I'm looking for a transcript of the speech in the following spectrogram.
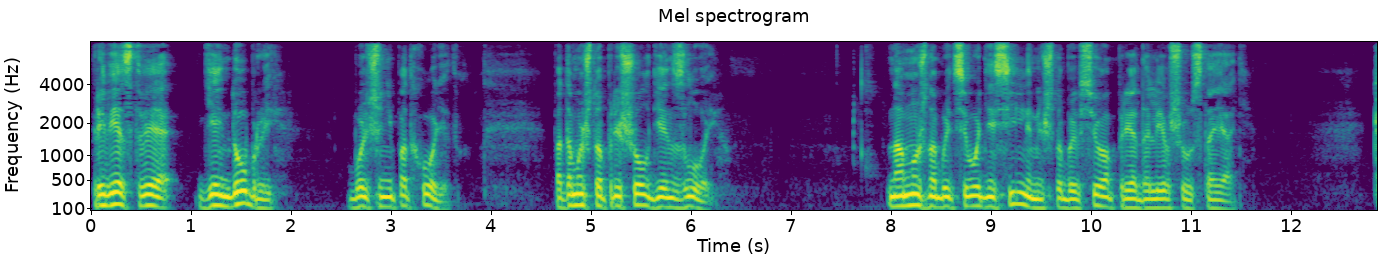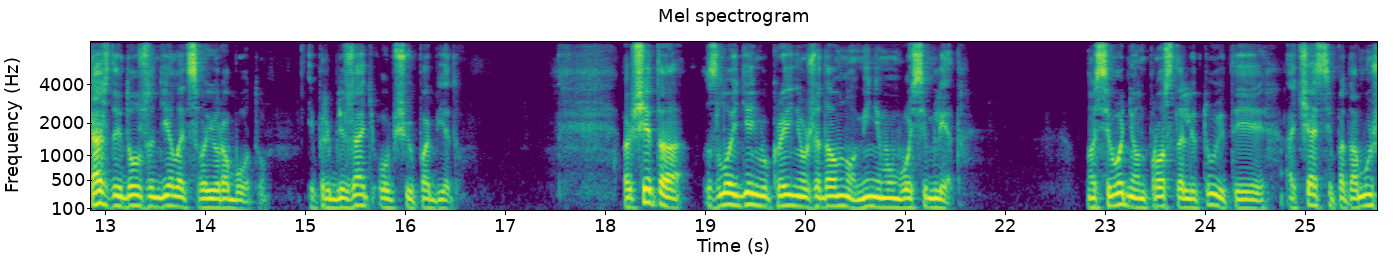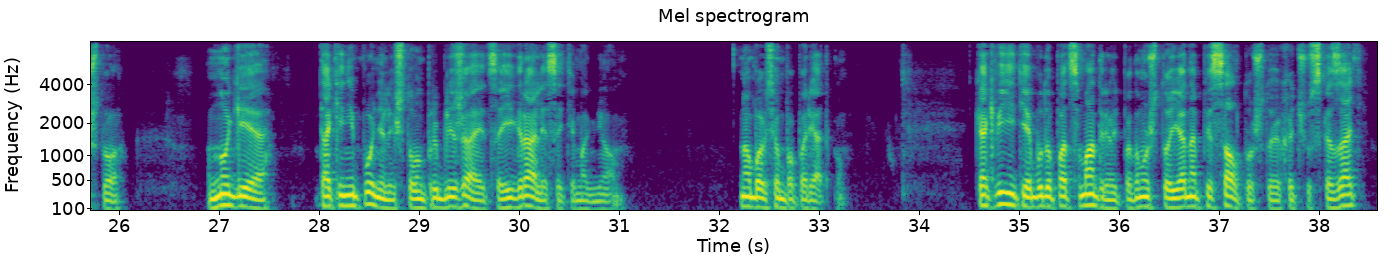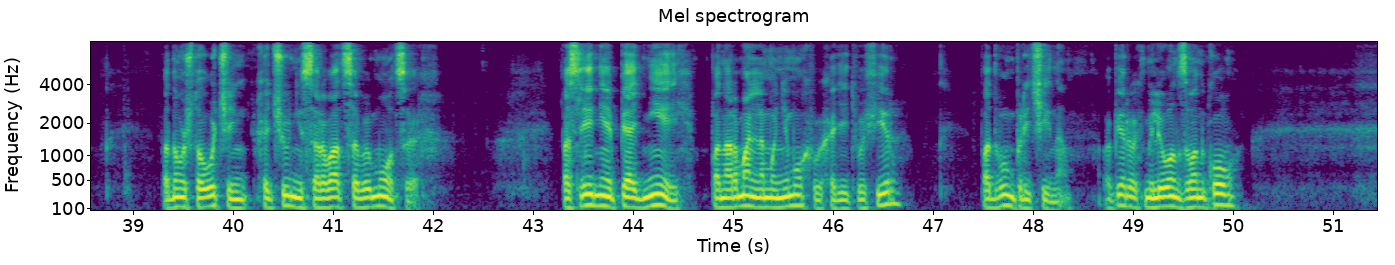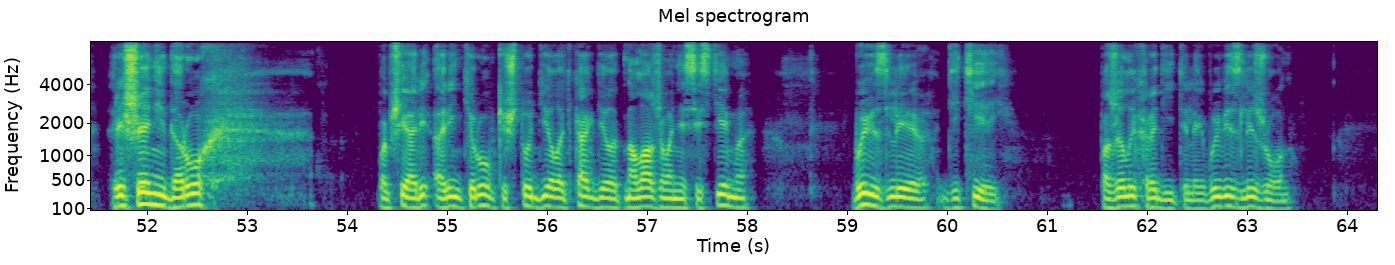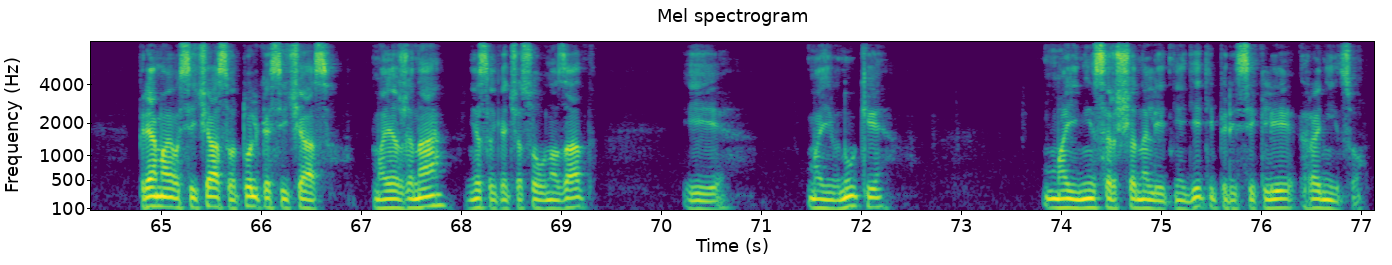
Приветствие «День добрый» больше не подходит, потому что пришел день злой. Нам нужно быть сегодня сильными, чтобы все преодолевшее устоять. Каждый должен делать свою работу и приближать общую победу. Вообще-то злой день в Украине уже давно, минимум 8 лет. Но сегодня он просто летует, и отчасти потому, что многие так и не поняли, что он приближается, и играли с этим огнем. Но обо всем по порядку. Как видите, я буду подсматривать, потому что я написал то, что я хочу сказать, потому что очень хочу не сорваться в эмоциях. Последние пять дней по-нормальному не мог выходить в эфир по двум причинам. Во-первых, миллион звонков, решений, дорог, вообще ориентировки, что делать, как делать, налаживание системы. Вывезли детей, пожилых родителей, вывезли жен. Прямо сейчас, вот только сейчас, моя жена несколько часов назад и мои внуки, мои несовершеннолетние дети пересекли границу.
